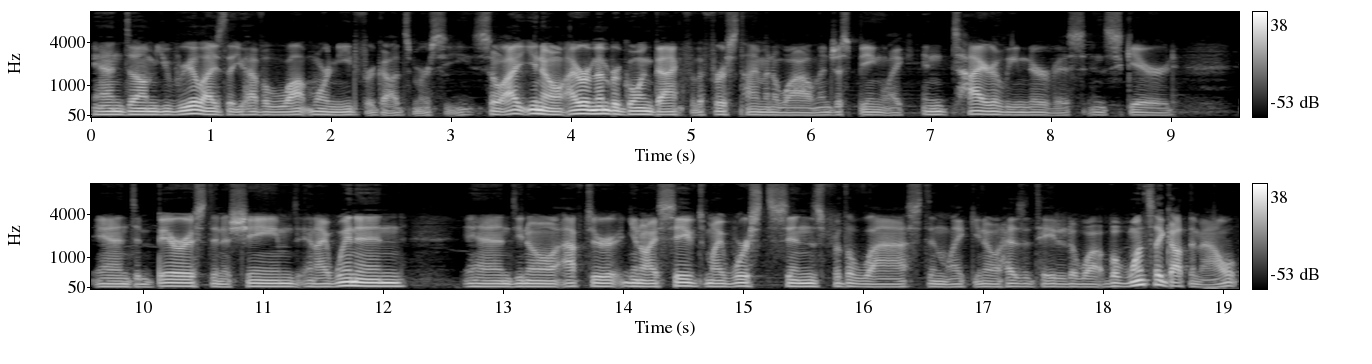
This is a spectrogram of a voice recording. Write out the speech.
And um, you realize that you have a lot more need for God's mercy. So I, you know, I remember going back for the first time in a while and just being like entirely nervous and scared and embarrassed and ashamed. And I went in and, you know, after, you know, I saved my worst sins for the last and like, you know, hesitated a while. But once I got them out,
